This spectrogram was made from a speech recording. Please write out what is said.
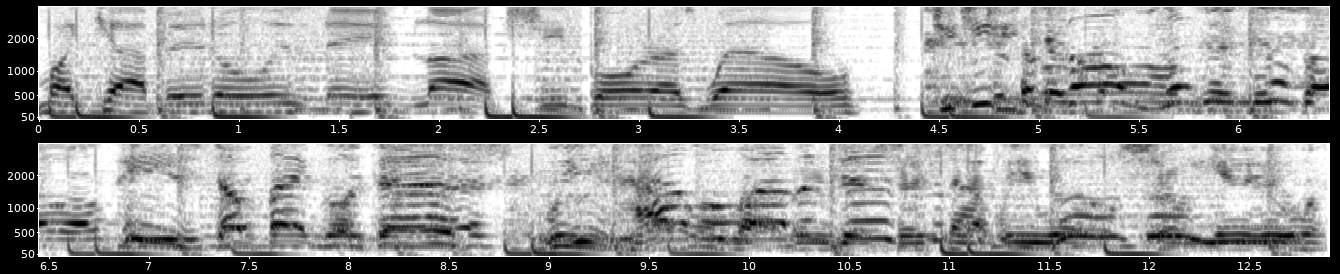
My capital is named Lakshmipur as well. Chittagong's in the southeast of Bangladesh. We have 11 districts that we will show you.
